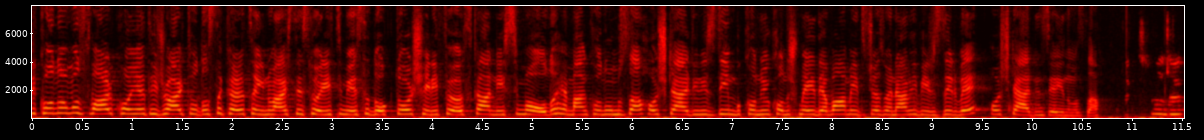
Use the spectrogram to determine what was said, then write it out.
Bir konuğumuz var. Konya Ticaret Odası Karatay Üniversitesi öğretim üyesi Doktor Şerife Özkan Nesimoğlu. Hemen konuğumuza hoş geldiniz diyeyim. Bu konuyu konuşmaya devam edeceğiz. Önemli bir zirve. Hoş geldiniz yayınımıza. Hoş bulduk.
